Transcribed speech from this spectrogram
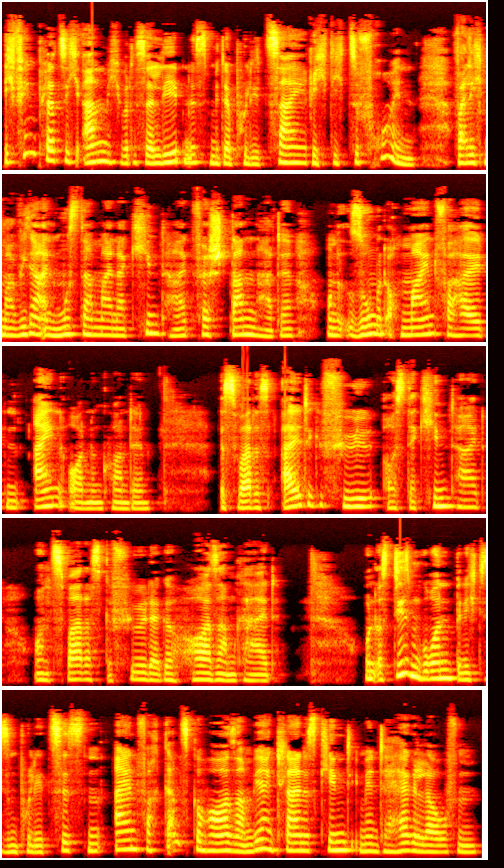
Ich fing plötzlich an, mich über das Erlebnis mit der Polizei richtig zu freuen, weil ich mal wieder ein Muster meiner Kindheit verstanden hatte und somit auch mein Verhalten einordnen konnte. Es war das alte Gefühl aus der Kindheit und zwar das Gefühl der Gehorsamkeit. Und aus diesem Grund bin ich diesem Polizisten einfach ganz gehorsam, wie ein kleines Kind ihm hinterhergelaufen.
